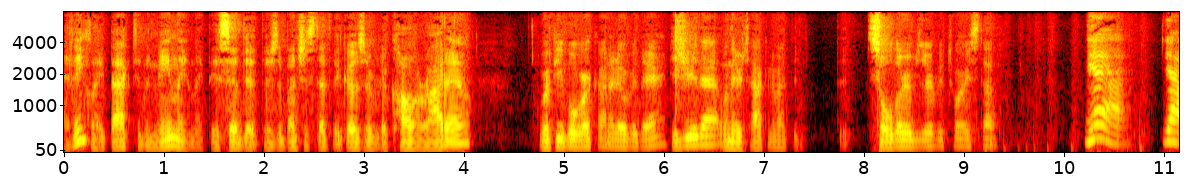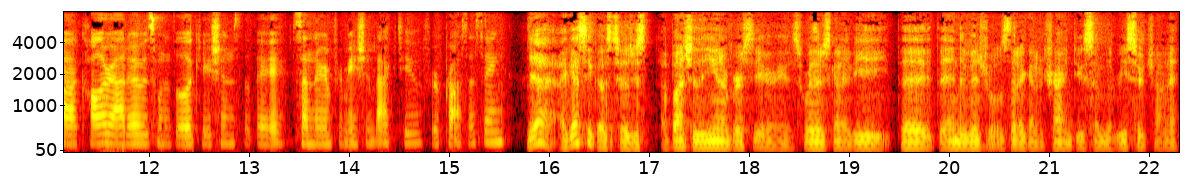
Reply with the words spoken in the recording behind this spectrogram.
i think like back to the mainland. Like they said that there's a bunch of stuff that goes over to colorado where people work on it over there. Did you hear that when they were talking about the, the solar observatory stuff? Yeah yeah, Colorado is one of the locations that they send their information back to for processing. Yeah, I guess it goes to just a bunch of the university areas where there's going to be the, the individuals that are going to try and do some of the research on it.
